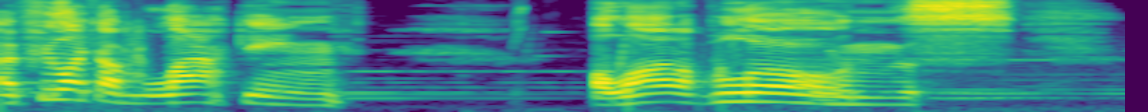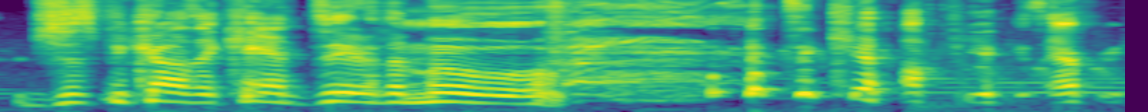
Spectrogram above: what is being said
I feel like I'm lacking a lot of balloons just because I can't do the move to get up here. Every,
